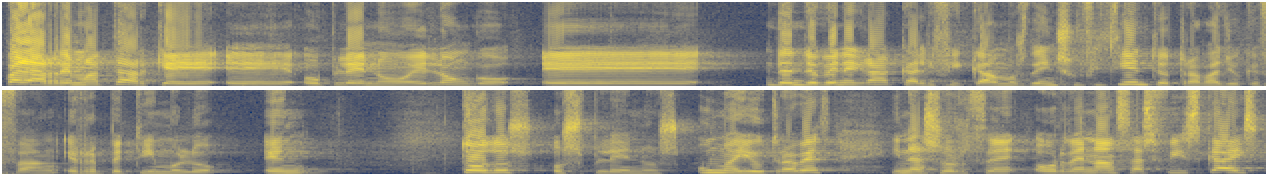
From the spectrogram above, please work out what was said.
para rematar que eh, o pleno é longo, eh, dende o BNG calificamos de insuficiente o traballo que fan e repetímolo en todos os plenos, unha e outra vez, e nas ordenanzas fiscais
